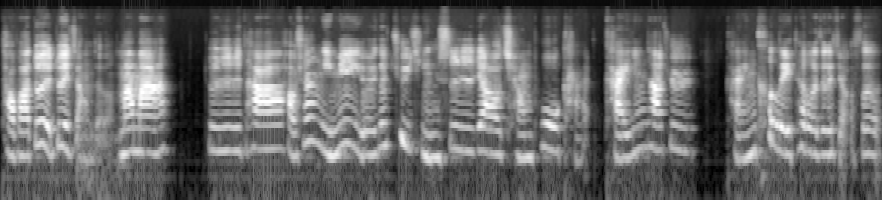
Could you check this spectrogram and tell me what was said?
讨伐队队长的妈妈。就是他好像里面有一个剧情是要强迫凯凯因他去凯因·克雷特这个角色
